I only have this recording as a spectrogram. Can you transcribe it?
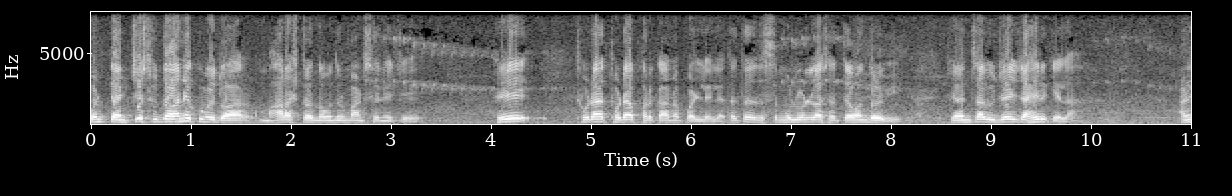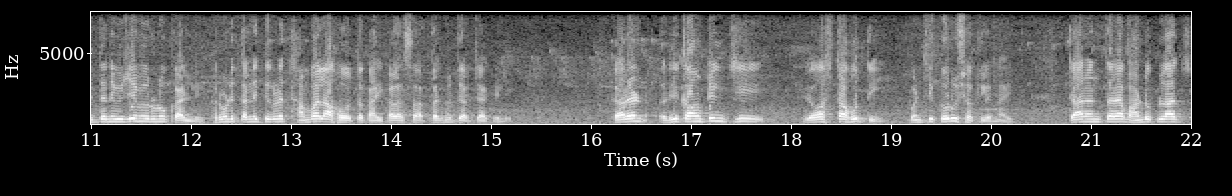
पण त्यांचे सुद्धा अनेक उमेदवार महाराष्ट्र नवनिर्माण सेनेचे हे थोड्या थोड्या फरकानं पडलेले आहेत. आता जसं मुलुंडला सत्यवान दळवी यांचा विजय जाहीर केला आणि त्यांनी विजय मिरवणूक काढली. खरं म्हणजे त्यांनी तिकडे थांबायला हवं होतं काही काळ असं आत्ताच मी चर्चा केली. कारण रिकाउंटिंगची व्यवस्था होती. पण ती करू शकले नाहीत. त्यानंतर या भांडुपलाच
